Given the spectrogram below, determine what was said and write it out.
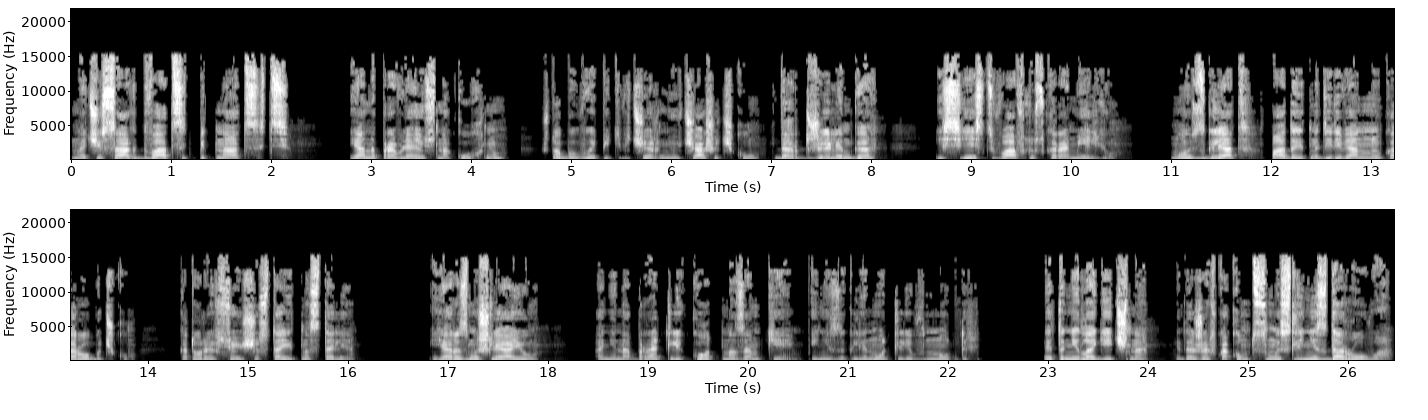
На часах двадцать пятнадцать. Я направляюсь на кухню, чтобы выпить вечернюю чашечку дарджилинга и съесть вафлю с карамелью. Мой взгляд падает на деревянную коробочку, которая все еще стоит на столе. Я размышляю, а не набрать ли код на замке и не заглянуть ли внутрь. Это нелогично и даже в каком-то смысле нездорово,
